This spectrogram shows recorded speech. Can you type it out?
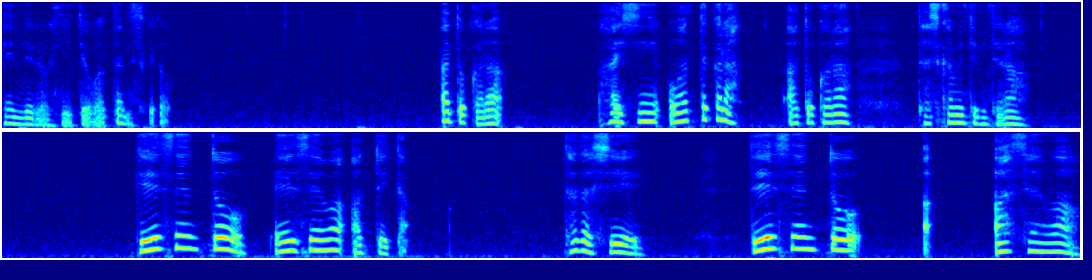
ヘンデルを弾いて終わったんですけど後から配信終わってから後から確かめてみたらゲーセンと A 線は合っていた。ただし D 線とあ A 線は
